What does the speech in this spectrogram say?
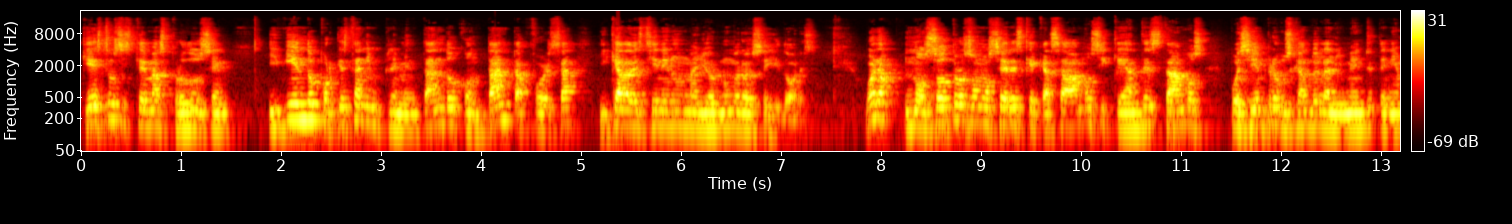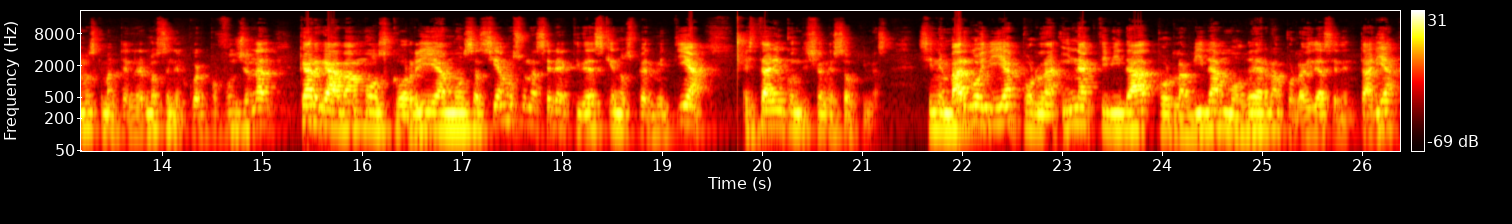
que estos sistemas producen y viendo por qué están implementando con tanta fuerza y cada vez tienen un mayor número de seguidores. Bueno, nosotros somos seres que cazábamos y que antes estábamos pues siempre buscando el alimento y teníamos que mantenernos en el cuerpo funcional. Cargábamos, corríamos, hacíamos una serie de actividades que nos permitía estar en condiciones óptimas. Sin embargo, hoy día, por la inactividad, por la vida moderna, por la vida sedentaria,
